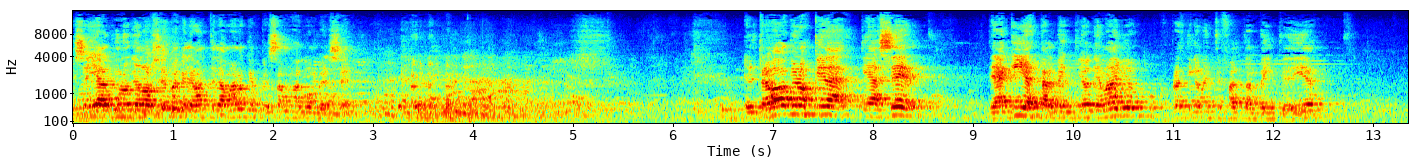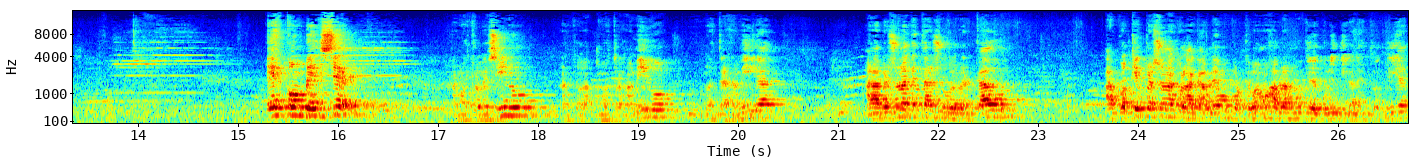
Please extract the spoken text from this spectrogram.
Y si hay alguno que no lo sepa, que levante la mano que empezamos a convencer. El trabajo que nos queda que hacer de aquí hasta el 22 de mayo, prácticamente faltan 20 días, es convencer a nuestros vecinos, a nuestros amigos, nuestras amigas, a la persona que está en el supermercado, a cualquier persona con la que hablemos, porque vamos a hablar mucho de política en estos días,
